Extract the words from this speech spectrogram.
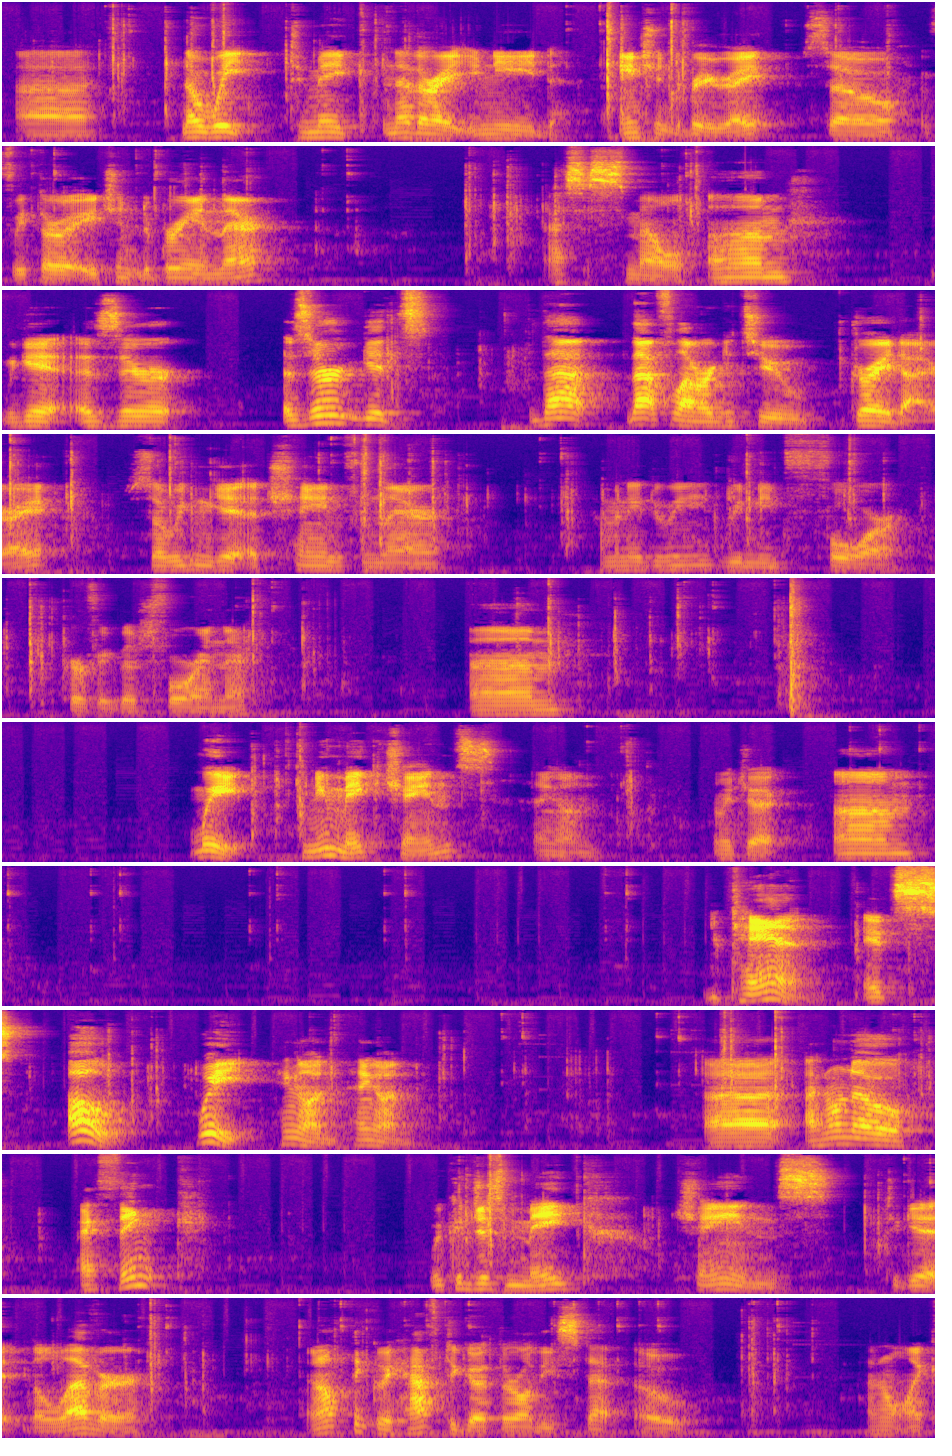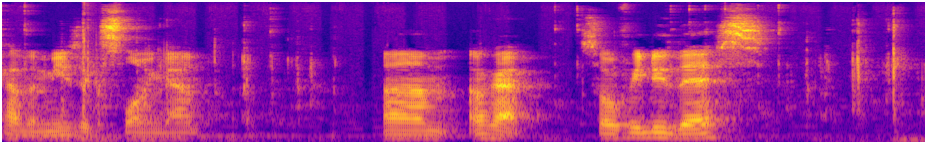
Uh, no, wait. To make netherite, you need ancient debris, right? So, if we throw ancient debris in there, that's a smell. Um, we get Azure. Azure gets that that flower gets you gray dye, right? So we can get a chain from there. How many do we need? We need four. Perfect. There's four in there. Um. Wait, can you make chains? Hang on. Let me check. Um. You can. It's... Oh, wait. Hang on, hang on. Uh, I don't know. I think we could just make chains to get the lever. I don't think we have to go through all these steps. Oh. I don't like how the music's slowing down. Um, okay. So if we do this,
